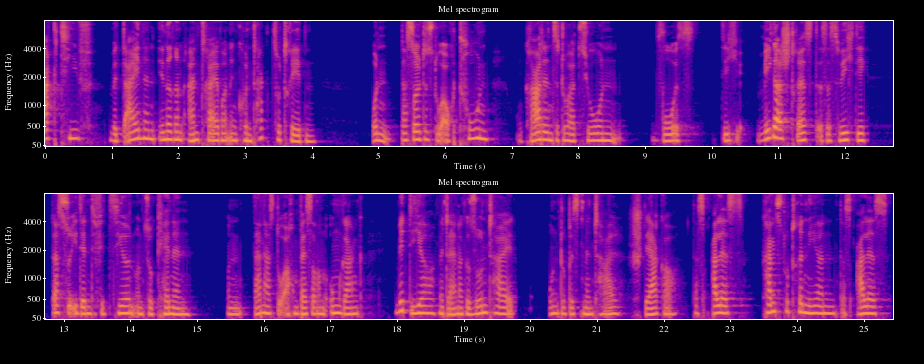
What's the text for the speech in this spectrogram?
aktiv mit deinen inneren Antreibern in Kontakt zu treten. Und das solltest du auch tun. Und gerade in Situationen, wo es dich mega stresst, ist es wichtig, das zu identifizieren und zu kennen. Und dann hast du auch einen besseren Umgang mit dir, mit deiner Gesundheit und du bist mental stärker. Das alles kannst du trainieren, das alles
